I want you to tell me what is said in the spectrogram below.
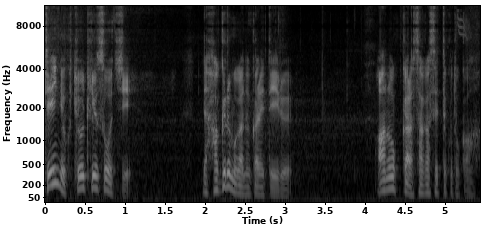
電力供給装置。で、歯車が抜かれている。あの奥から探せってことか。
